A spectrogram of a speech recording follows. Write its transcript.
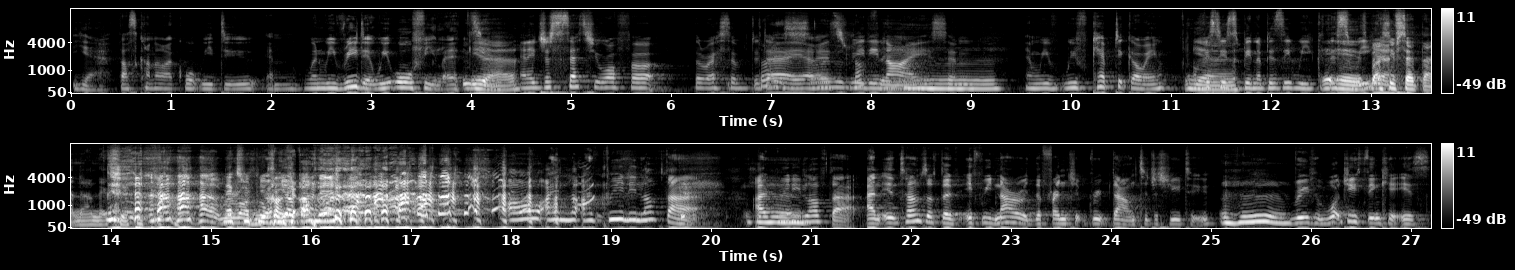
yeah, that's kind of like what we do. And when we read it, we all feel it. Yeah. and it just sets you off for the rest of the That day, is and so it's really lovely. nice. And mm. and we've we've kept it going. Obviously, Yeah. it's been a busy week It this is, week. but Yeah. you've said that now, next week. Next week, we'll come. oh, I, lo- I really love that. I really love that. And in terms of the, if we narrow the friendship group down to just you 2 Mm-hmm. Ruth, what do you think it is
